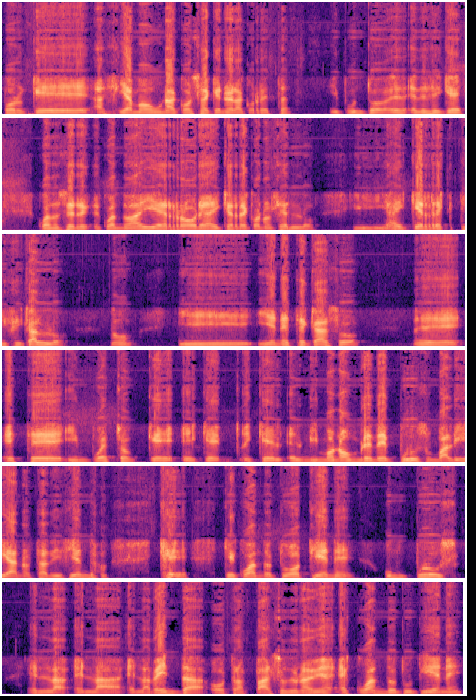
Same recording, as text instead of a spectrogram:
porque hacíamos una cosa que no era correcta y punto. Es, decir, que cuando, se, cuando hay errores hay que reconocerlo y hay que rectificarlo, ¿no? Y, en este caso, eh, este impuesto que, eh, que, el, mismo nombre de plusvalía nos está diciendo que, que cuando tú obtienes un plus en la, en la, en la venta o traspaso de una vivienda es cuando tú tienes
